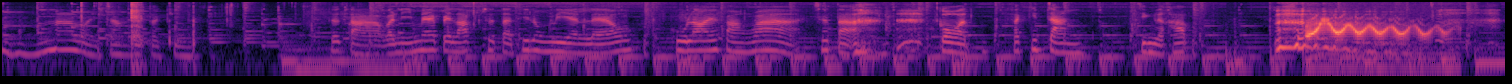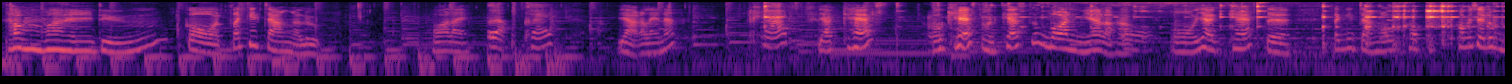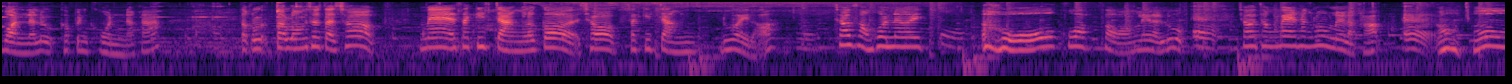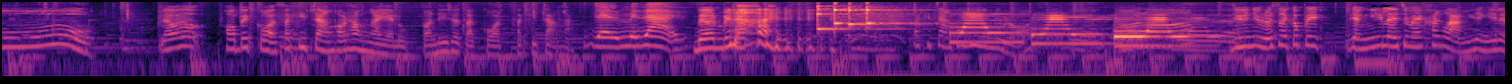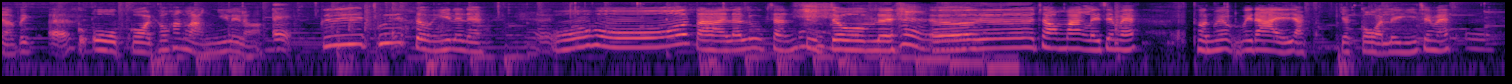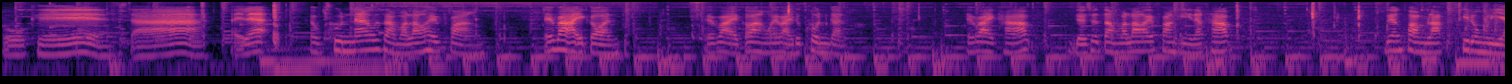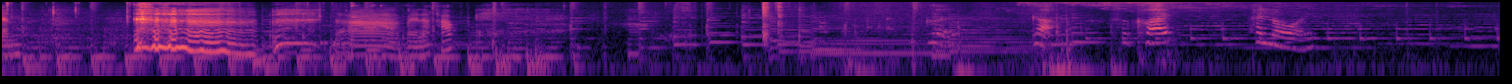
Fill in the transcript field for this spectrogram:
อืมน่าอร่อยจังเชอตากินเชอตาวันนี้แม่ไปรับเชอตาที่โรงเรียนแล้วครูเล่าให้ฟังว่าเชอตากอดสักกิจังจริงเหรอครับทำไมถึงกอดสักกิจังอะลูก เพราะอะไรเออแคทอยากอะไรนะแคทอยากแคสโอ้แคสเหมือนแคสลูกบอลอย่างเงี้ยเหรอครับโอ้อยากแคสแต่ สักกิจังเขาเขาเขาไม่ใช่ลูกบอลนะลูกเขาเป็นคนนะคะตกตกลงเธอแต่ชอบแม่สักกิจังแล้วก็ชอบสักกิจังด้วยเหรอ ชอบสองคนเลย โอ้โหควบสองเลยเหรอลูกเออชอบทั้งแม่ทั้งลูกเลยเหรอครับเออโอ้โหแล้วพอไปกอดสักกิจังเขาทำไงอะลูกตอนที่เธอจะกอดสักกิจังอะเดินไม่ได้ เดินไม่ได้สักกิจังเขายืนอยู่เหรออ๋อเหรอ ยืนอยู่แล้วเธอก็ไปอย่างนี้เลยใช่ไหมข้างหลังอย่างนี้เลยเหรอไปเออโอบกอดเขาข้างหลังอย่างนี้เลยเหรอเออกึ๊ดกึ๊ดตัวอย่างนี้เลยเนี่ยโอ้โหตายแล้วลูกฉันจืดโจมเลย เออชอบมากเลยใช่ไหมทนไม่ไม่ได้อยากอยากกอดเลยอย่างนี้ใช่ไหมเออโอเคจ้าไปแล้วขอบคุณนะอุตส่าห์มาเล่าให้ฟังบ๊ายบายก่อนบ๊ายบายก่อนบ๊ายบายทุกคนกันบ๊ายบายครับ เดี๋ยวจะตามมาเล่าให้ฟังอีกนะครับ เรื่องความรักที่โรงเรียนจ้าไปแล้วครับ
